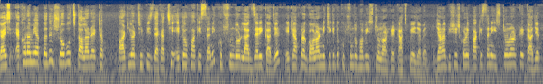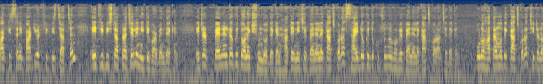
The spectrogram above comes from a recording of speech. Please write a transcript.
গাইস এখন আমি আপনাদের সবুজ কালারের একটা পার্টিওয়ার থ্রি পিস দেখাচ্ছি। এটাও পাকিস্তানি, খুব সুন্দর লাক্সারি কাজের। এটা আপনার গলার নিচে কিন্তু খুব সুন্দরভাবে স্টোন ওয়ার্কের কাজ পেয়ে যাবেন। যারা বিশেষ করে পাকিস্তানি স্টোন ওয়ার্কের কাজের পাকিস্তানি পার্টিওয়ার থ্রি পিস চাচ্ছেন, এই থ্রি পিসটা আপনারা চাইলে নিতে পারবেন, দেখেন। এটার প্যানেলটাও কিন্তু অনেক সুন্দর, দেখেন। হাতের নিচের প্যানেলে কাজ করা সাইডেও কিন্তু খুব সুন্দরভাবে প্যানেলে কাজ করা আছে, দেখেন। পুরো হাতার মধ্যে কাজ করা, ছিটানো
